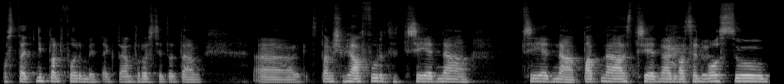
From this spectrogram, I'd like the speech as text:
ostatní platformy, tak tam prostě to tam, uh, to tam švihá furt 3.1, 3.1, 15, 3.1, 28,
